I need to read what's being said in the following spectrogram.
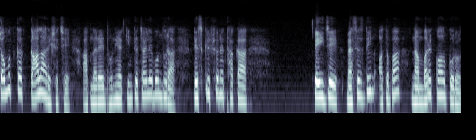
চমৎকার কালার এসেছে। আপনারা এই ধনিয়া কিনতে চাইলে বন্ধুরা ডিসক্রিপশনে থাকা পেজে মেসেজ দিন অথবা নাম্বারে কল করুন।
